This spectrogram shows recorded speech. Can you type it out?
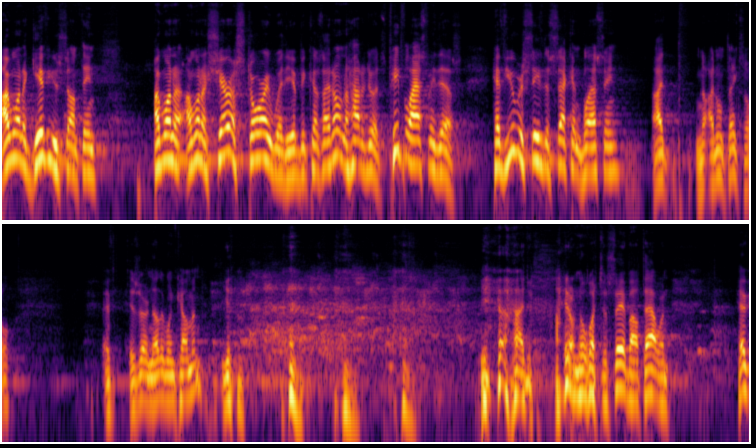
I want to give you something. I want to I want to share a story with you because I don't know how to do it. People ask me this Have you received the second blessing? I, no, I don't think so. If, is there another one coming? Yeah. Yeah, I, I don't know what to say about that one. Have,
